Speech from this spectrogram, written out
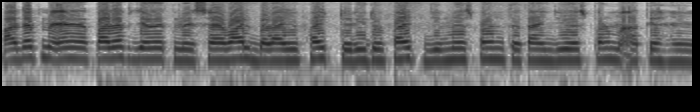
पादप में पादप जगत में शैवाल बड़ायोफाइट टेरिडोफाइट जिम्नोस्पर्म तथा एंजियोस्पर्म आते हैं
